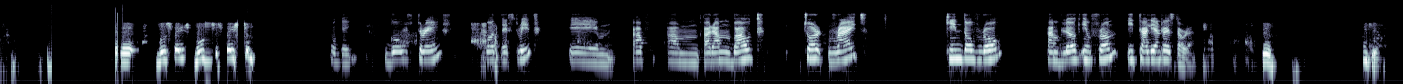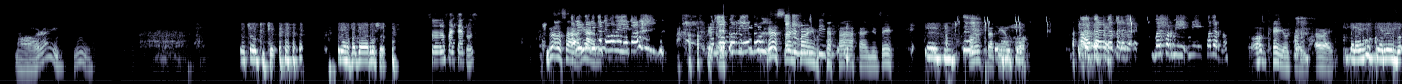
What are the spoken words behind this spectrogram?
the bus station, bus station. Okay. Go straight, go the street, um, up, um, around about, turn right, Kindle Road, and block in front, Italian restaurant. Good. Thank you. All right. Mm. That's all, teacher. Pero nos faltaba Rosa. Solo falta Rosa. Rosa, Ahorita, ahorita acabo de llegar. Okay. Venía corriendo. Just on time. you see, justo a tiempo. Ah, espérame, espérame. Voy por mi, mi cuaderno. Okay, okay, all right. La vemos corriendo.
